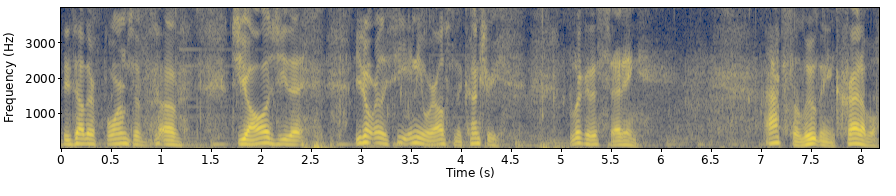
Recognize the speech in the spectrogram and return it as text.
these other forms of, of geology that you don't really see anywhere else in the country. Look at this setting. Absolutely incredible.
